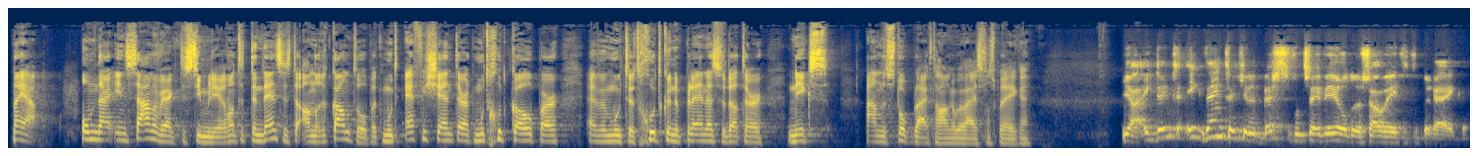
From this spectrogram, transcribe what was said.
nou ja, om daarin samenwerking te stimuleren. Want de tendens is de andere kant op. Het moet efficiënter, het moet goedkoper. En we moeten het goed kunnen plannen, zodat er niks aan de stok blijft hangen, bij wijze van spreken. Ja, ik denk, ik denk dat je het beste van twee werelden zou weten te bereiken.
